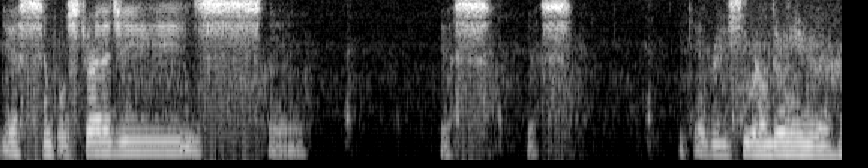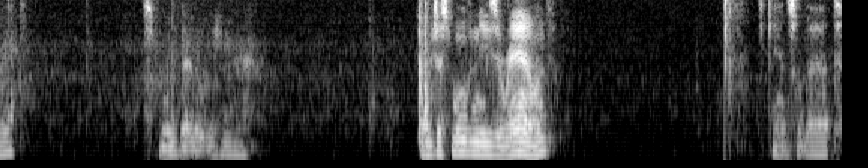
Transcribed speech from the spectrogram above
Yes simple strategies. Uh, yes yes. You can't really see what I'm doing either right? Let's move that over here I'm just moving these around. Let's cancel that.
